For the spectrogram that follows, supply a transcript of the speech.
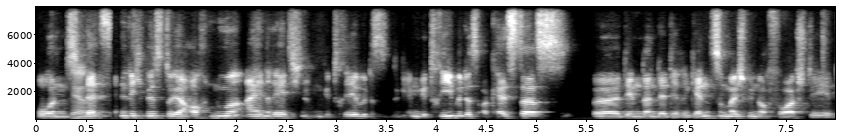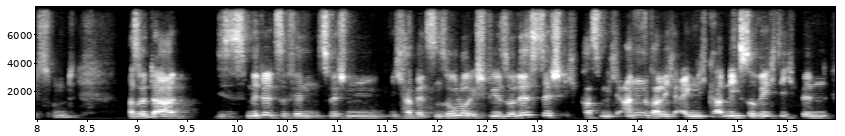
Und ja. letztendlich bist du ja auch nur ein Rädchen im Getriebe des, im Getriebe des Orchesters, äh, dem dann der Dirigent zum Beispiel noch vorsteht. Und also da dieses Mittel zu finden zwischen, ich habe jetzt ein Solo, ich spiele solistisch, ich passe mich an, weil ich eigentlich gerade nicht so wichtig bin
